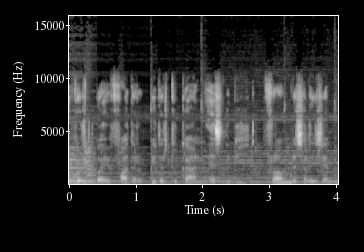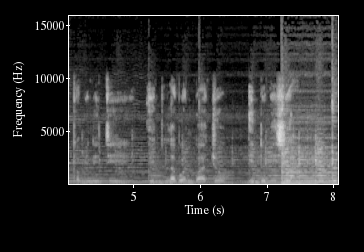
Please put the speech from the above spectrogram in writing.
delivered by Father Peter Tukan SDB from the Salesian community in Labuan Bajo, Indonesia.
